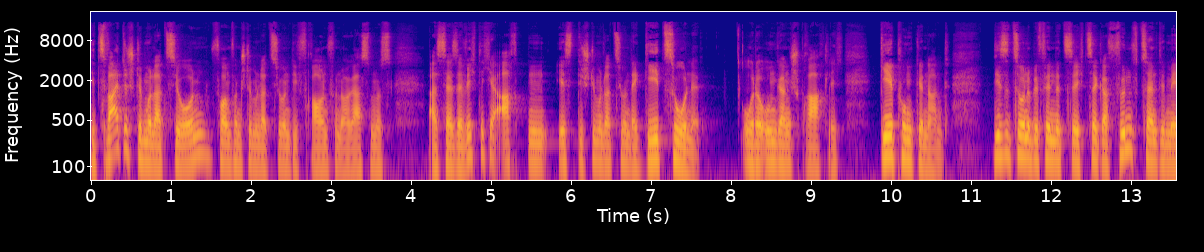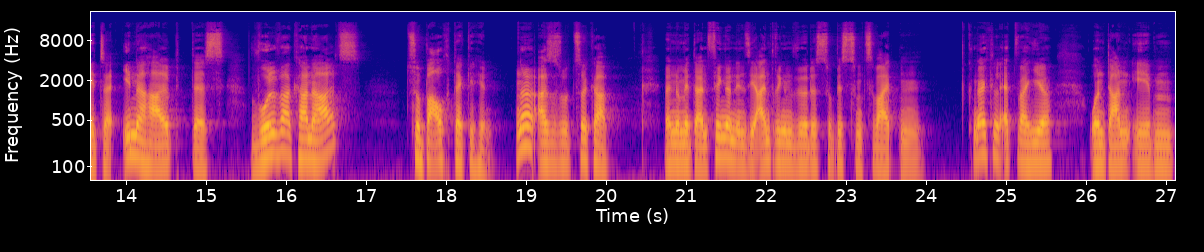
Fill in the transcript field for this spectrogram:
Die zweite Stimulation, Form von Stimulation, die Frauen von Orgasmus als sehr, sehr wichtig erachten, ist die Stimulation der G-Zone oder umgangssprachlich G-Punkt genannt. Diese Zone befindet sich circa fünf Zentimeter innerhalb des Vulvakanals zur Bauchdecke hin. Ne? Also so circa, wenn du mit deinen Fingern in sie eindringen würdest, so bis zum zweiten Knöchel etwa hier und dann eben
